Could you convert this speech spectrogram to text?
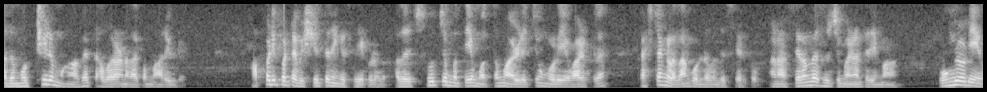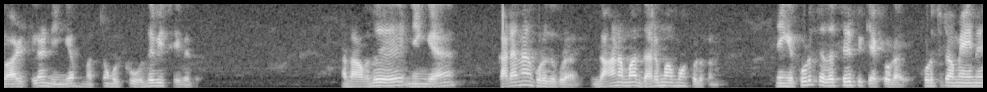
அது முற்றிலுமாக தவறானதாக மாறிவிடும். அப்படிப்பட்ட விஷயத்தை நீங்கள் செய்யக்கூடாது. அது சூட்சமத்தையே மொத்தமாக அழிச்சு உங்களுடைய வாழ்க்கையில கஷ்டங்களை தான் கொண்டு வந்து சேர்க்கும். ஆனால் சிறந்த சூட்சம் என்ன தெரியுமா? உங்களுடைய வாழ்க்கையில் நீங்கள் மற்றவங்களுக்கு உதவி செய்வது. அதாவது நீங்கள் கடனாக கொடுக்கக்கூடாது. தானமாக தர்மமாக கொடுக்கணும். நீங்கள் கொடுத்ததை திருப்பி கேட்கக்கூடாது. கொடுத்துட்டோமேன்னு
